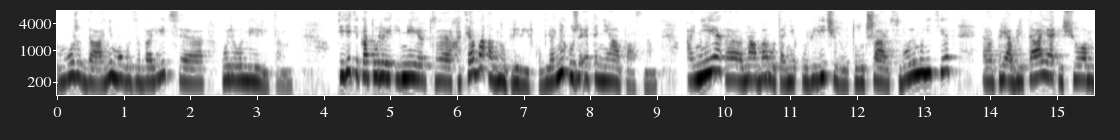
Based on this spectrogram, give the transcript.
может, да, они могут заболеть э, полиомиелитом. Те дети, которые имеют э, хотя бы одну прививку, для них уже это не опасно. Они, э, наоборот, они увеличивают, улучшают свой иммунитет, э, приобретая еще,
